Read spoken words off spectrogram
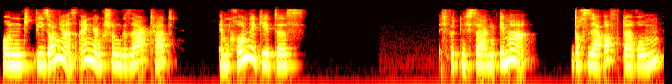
Und wie Sonja es eingangs schon gesagt hat, im Grunde geht es, ich würde nicht sagen immer, doch sehr oft darum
